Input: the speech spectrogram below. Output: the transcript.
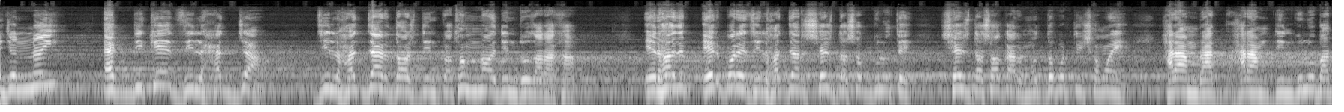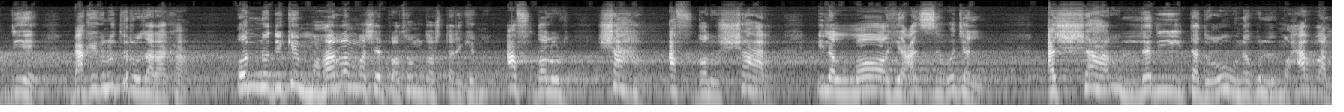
এজন্যই একদিকে জিল হাজ্জা জিল হজ্জার দশ দিন প্রথম নয় দিন রোজা রাখা এর এরপরে জিলহজ্জার শেষ দশকগুলোতে, শেষ দশক আর মধ্যবর্তী সময়ে হারাম রাত হারাম দিনগুলো বাদ দিয়ে বাকিগুলোতে রোজা রাখা। অন্যদিকে মহরম মাসের প্রথম দশ তারিখে আফদলুল শাহর আফদলুল শাহর ইলাল্লাহ আজ্জাল আশাহুল্লাদি তাদুল মহারম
